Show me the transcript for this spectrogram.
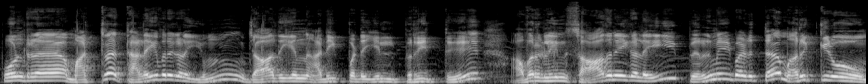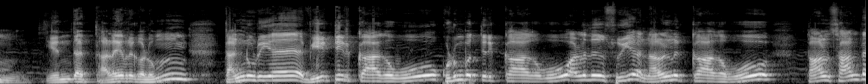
போன்ற மற்ற தலைவர்களையும் ஜாதியின் அடிப்படையில் பிரித்து அவர்களின் சாதனைகளை பெருமைப்படுத்த மறுக்கிறோம். எந்த தலைவர்களும் தன்னுடைய வீட்டிற்காகவோ குடும்பத்திற்காகவோ அல்லது சுய நலனுக்காகவோ தான் சார்ந்த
